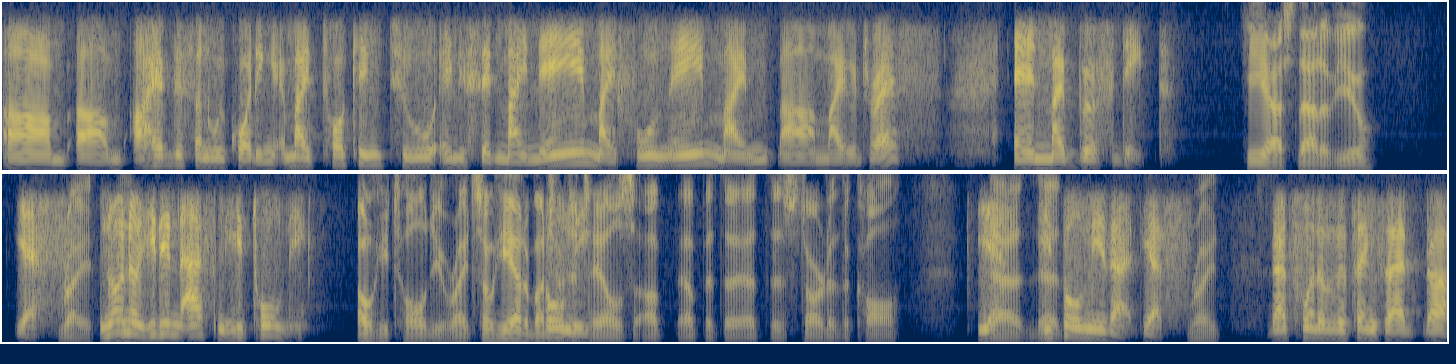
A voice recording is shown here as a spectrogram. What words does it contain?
um, um, I have this on recording. Am I talking to? And he said my name, my full name, my uh, my address, and my birth date. He asked that of you. Yes. Right. No, right. no, he didn't ask me. He told me. Oh, he told you, right? So he had a bunch told of details up up at the at the start of the call. Yeah, that, that, he told me that. Yes. Right. That's one of the things that uh,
